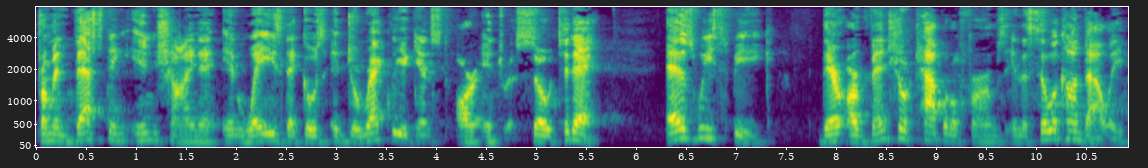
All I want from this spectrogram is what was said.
from investing in China in ways that goes uh, directly against our interests. So today, as we speak, there are venture capital firms in the Silicon Valley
